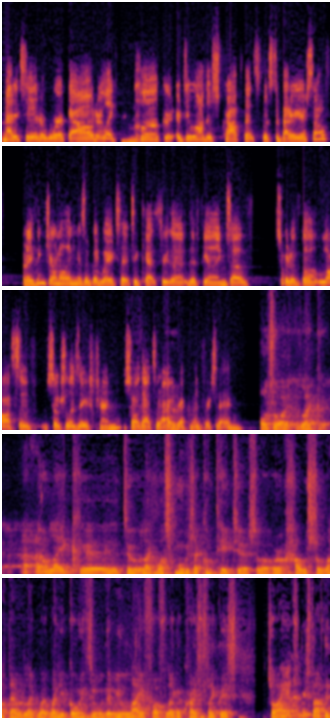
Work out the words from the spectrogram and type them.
meditate or work out or like Mhm. cook or, or do all this crap that's supposed to better yourself but i Mhm. think journaling is a good way to to get through the the feelings of sort of the loss of socialization so that's what i would recommend for today also i like i don't like uh, to like watch movies like contagious or, or house or whatever like when, you're going through the real life of like a crisis like this. So i actually started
